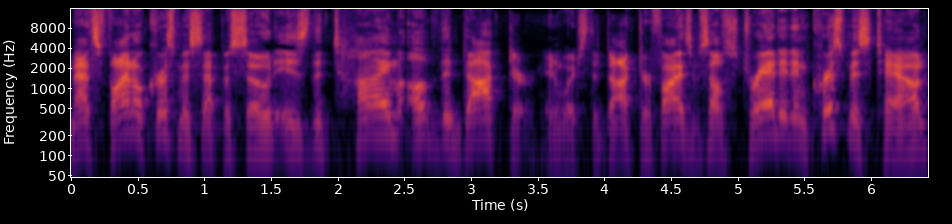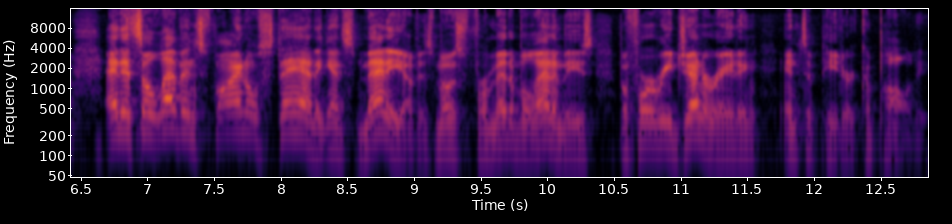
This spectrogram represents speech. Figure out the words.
Matt's final Christmas episode is The Time of the Doctor, in which the Doctor finds himself stranded in Christmas Town and it's Eleven's final stand against many of his most formidable enemies before regenerating into Peter Capaldi.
